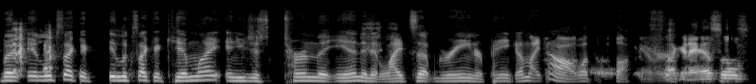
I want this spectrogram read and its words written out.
but it looks like a it looks like a Kim light, and you just turn the end and it lights up green or pink. I'm like, oh, what the oh, fuck ever. Fucking assholes.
